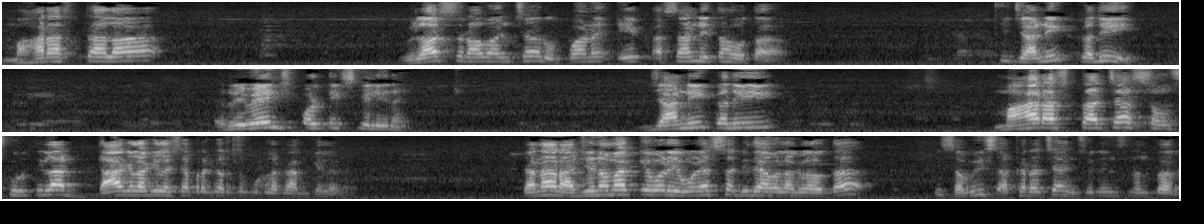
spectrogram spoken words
महाराष्ट्राला विलासरावांच्या रूपाने एक असा नेता होता की ज्यांनी कधी रिवेंज पॉलिटिक्स केली नाही. ज्यांनी कधी महाराष्ट्राच्या संस्कृतीला डाग लागेल अशा प्रकारचं कुठलं काम केलं नाही. त्यांना राजीनामा केवळ एवढ्याचसाठी द्यावा लागला होता की सव्वीस अकराच्या इन्सिडेन्स नंतर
